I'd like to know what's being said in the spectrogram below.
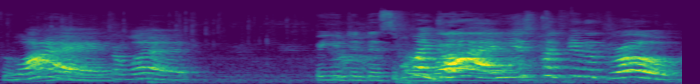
Why? For what? But you did this for Oh my god, he just punched me in the throat.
